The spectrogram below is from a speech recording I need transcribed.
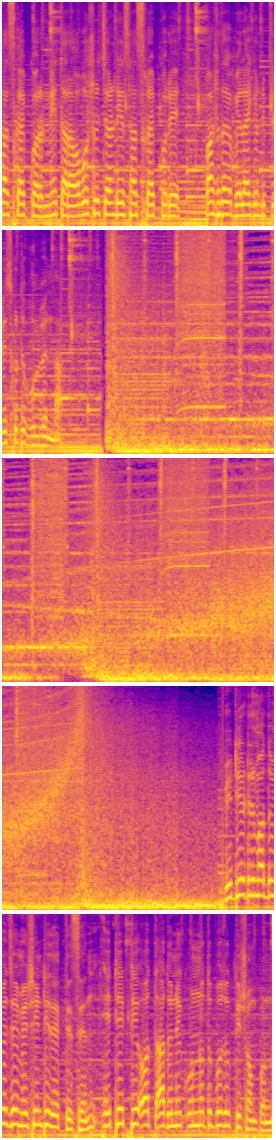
সাবস্ক্রাইব করেননি, তারা অবশ্যই চ্যানেলটিকে সাবস্ক্রাইব করে পাশে থাকা বেল আইকনটি প্রেস করতে ভুলবেন না। ভিডিওটির মাধ্যমে যে মেশিনটি দেখতেছেন, এটি একটি অত্যাধুনিক উন্নত প্রযুক্তি সম্পন্ন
